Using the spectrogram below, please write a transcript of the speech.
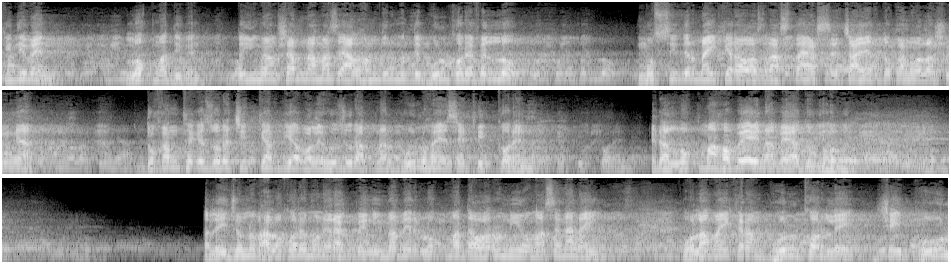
কি দিবেন? লোকমা দিবেন। তো ইমাম সাহেব নামাজে আলহামদুর মধ্যে ভুল করে ফেলল? মসজিদের মাইকের আওয়াজ, রাস্তায় আসছে, চায়ের দোকানওয়ালা শুনিয়া দোকান থেকে জোরে চিৎকার দিয়া বলে, হুজুর, আপনার ভুল হয়েছে, ঠিক করেন। এটা লোকমা হবে না বেয়াদুবি হবে? তাহলে এই জন্য ভালো করে মনে রাখবেন, ইমামের লোকমা দেওয়ারও নিয়ম আছে না নাই? ওলামাই কেরাম ভুল করলে, সেই ভুল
